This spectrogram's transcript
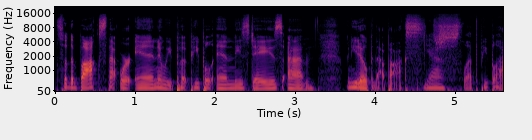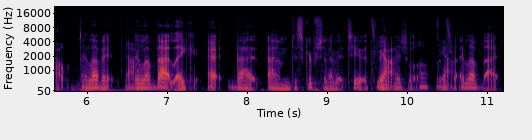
So the box that we're in and we put people in these days, um, we need to open that box. Yeah. Just let the people out. I love it. Yeah. I love that, like uh, that um, description of it too. It's very yeah. visual. That's yeah. I love that.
